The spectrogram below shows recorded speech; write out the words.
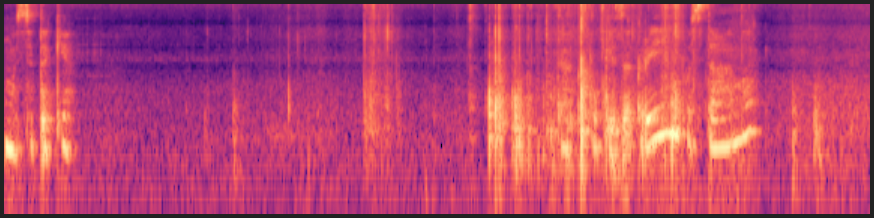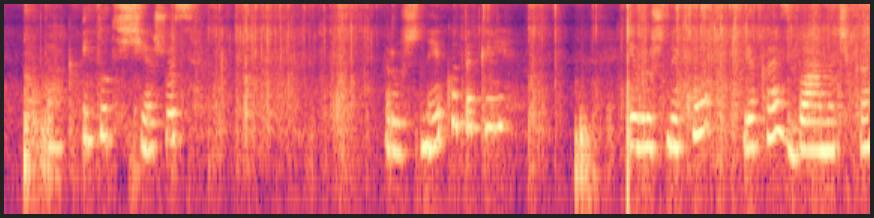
Ось таке. Закриємо, поставимо. Так, і тут ще щось. Рушник отакий. І в рушнику якась баночка.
